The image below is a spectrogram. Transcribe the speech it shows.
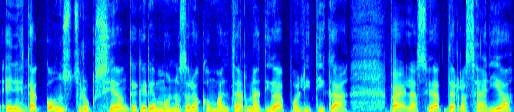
en esta construcción que queremos nosotros como alternativa política para la ciudad de Rosario,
